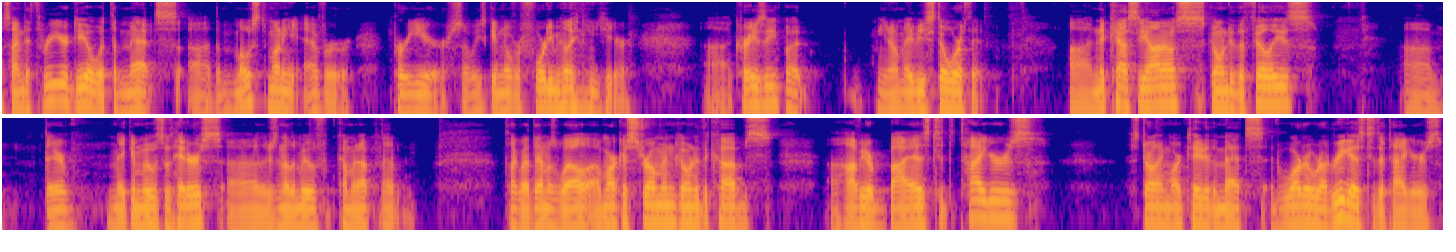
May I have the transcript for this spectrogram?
signed a three-year deal with the Mets, the most money ever per year. So he's getting over forty million a year. crazy, but you know maybe still worth it. Nick Castellanos going to the Phillies. Um, they're making moves with hitters. Uh, there's another move coming up. That, talk about them as well. Uh, Marcus Stroman going to the Cubs. Uh, Javier Baez to the Tigers. Starling Marte to the Mets. Eduardo Rodriguez to the Tigers.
